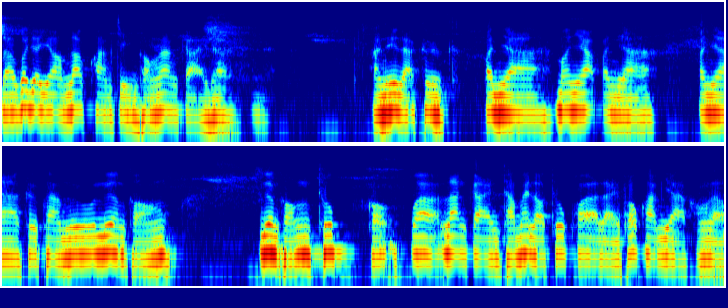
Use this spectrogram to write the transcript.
เราก็จะยอมรับความจริงของร่างกายได้ อันนี้แหละคือปัญญามญะปัญญา ปัญญาคือความรู้เรื่องของเรื่องของทุกข์ของว่าร่างกายทำให้เราทุกข์เพราะอะไร เพราะความอยากของเรา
